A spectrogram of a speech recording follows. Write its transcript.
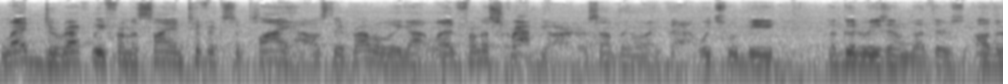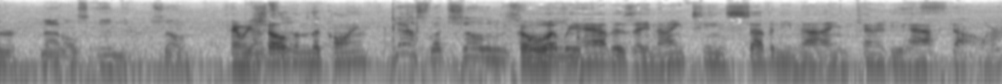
lead directly from a scientific supply house. They probably got lead from a scrapyard or something like that, which would be a good reason, but there's other metals in there. So Can we show it. them the coin? Yes, let's show them the so coin. what we have is a 1979 Kennedy half dollar.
